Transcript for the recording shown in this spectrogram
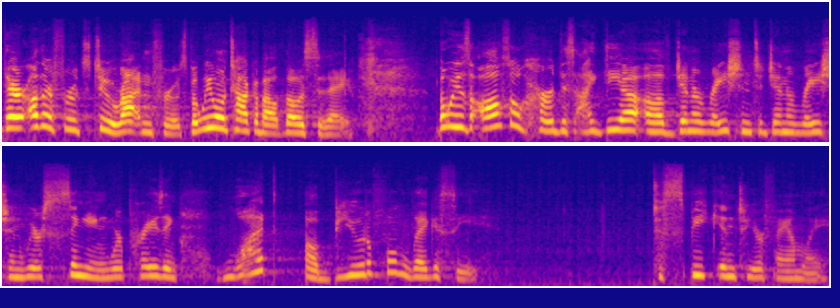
There are other fruits too, rotten fruits, but we won't talk about those today. But we've also heard this idea of generation to generation. We're singing, we're praising. What a beautiful legacy to speak into your family.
